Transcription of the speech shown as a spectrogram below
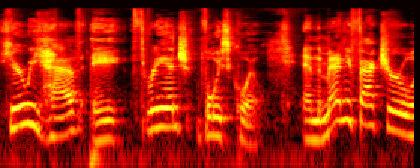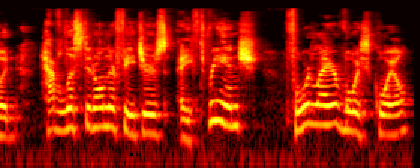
here we have a three inch voice coil and the manufacturer would have listed on their features a three inch four layer voice coil,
